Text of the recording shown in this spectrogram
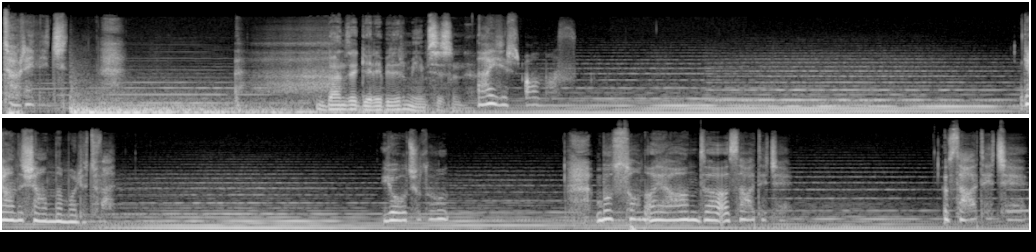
Tören için. Ben de gelebilir miyim sizinle? Hayır, olmaz. Yanlış anlama lütfen. Yolculuğun bu son ayağında sadece sadece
